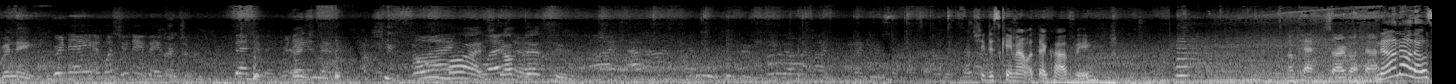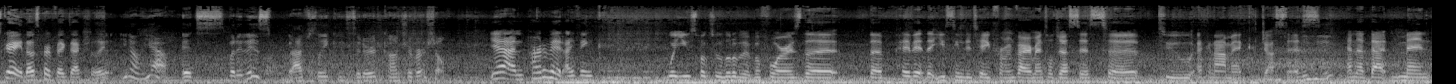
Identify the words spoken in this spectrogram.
Renee. Renee, and what's your name, baby? Benjamin. Benjamin. Renee and Benjamin. Benjamin. Thank you so My much. God bless you. She just came out with their coffee. Okay, sorry about that. No, no, that was great. That was perfect, actually. You know, yeah, it's, but it is actually considered controversial. Yeah, and part of it, I think, what you spoke to a little bit before is the the pivot that you seem to take from environmental justice to to economic justice, mm-hmm. and that that meant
